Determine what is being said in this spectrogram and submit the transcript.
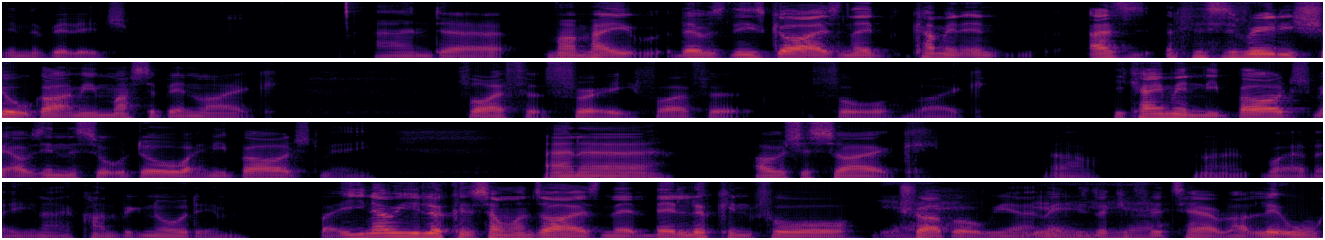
in the village. And uh, my mate, there was these guys, and they'd come in, and as this is a really short guy. I mean, he must have been like five foot three, five foot four. Like he came in, and he barged me. I was in the sort of doorway, and he barged me, and uh, I was just like, oh, right, whatever, you know, kind of ignored him. But you know, when you look at someone's eyes and they're they're looking for Yeah, trouble. You know what I mean? He's yeah, looking for a terror, like little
